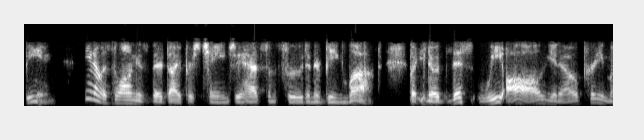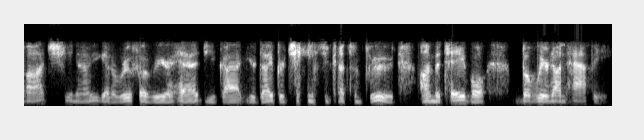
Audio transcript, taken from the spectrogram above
being you know, as long as their diapers change, they have some food and they're being loved. But, you know, this, we all, you know, pretty much, you know, you got a roof over your head, you got your diaper changed, you got some food on the table, but we're unhappy.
